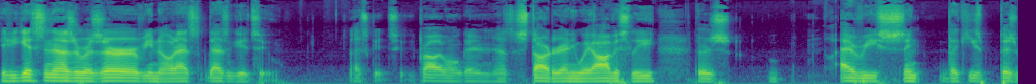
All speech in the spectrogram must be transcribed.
If he gets in as a reserve, you know that's that's good too. That's good too. He probably won't get in as a starter anyway. Obviously, there's every sing like he's there's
